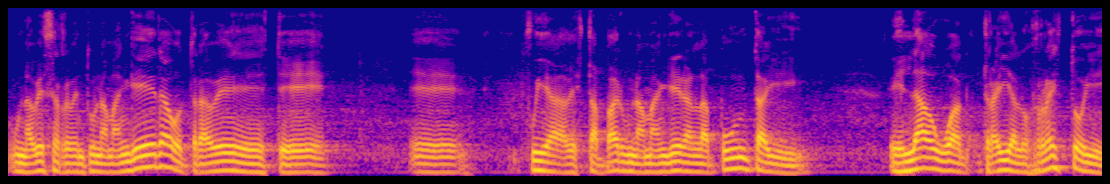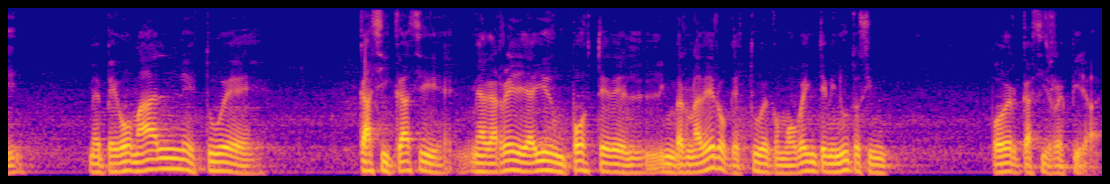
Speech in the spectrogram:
una vez se reventó una manguera, otra vez este, eh, fui a destapar una manguera en la punta y el agua traía los restos y me pegó mal, estuve casi, casi, me agarré de ahí de un poste del invernadero que estuve como 20 minutos sin poder casi respirar.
